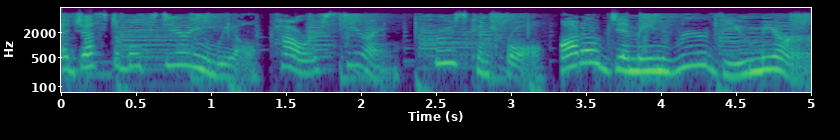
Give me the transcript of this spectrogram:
adjustable steering wheel, power steering, cruise control, auto dimming rear view mirror,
